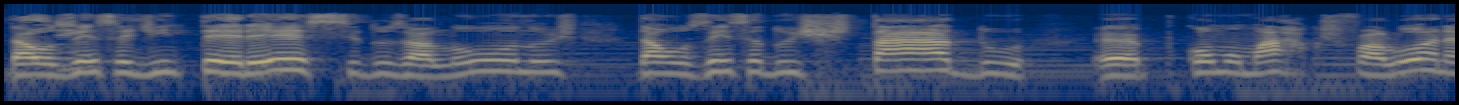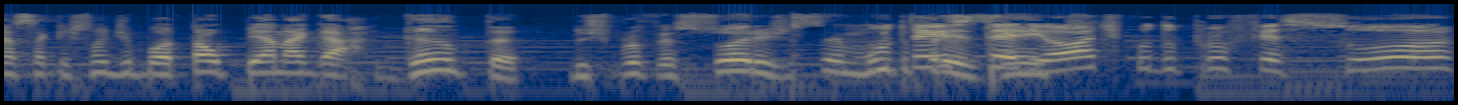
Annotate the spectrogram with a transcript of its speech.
da ausência de interesse dos alunos, da ausência do Estado, é, como o Marcos falou, né, essa questão de botar o pé na garganta dos professores, isso é Não muito tem o presente. estereótipo do professor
